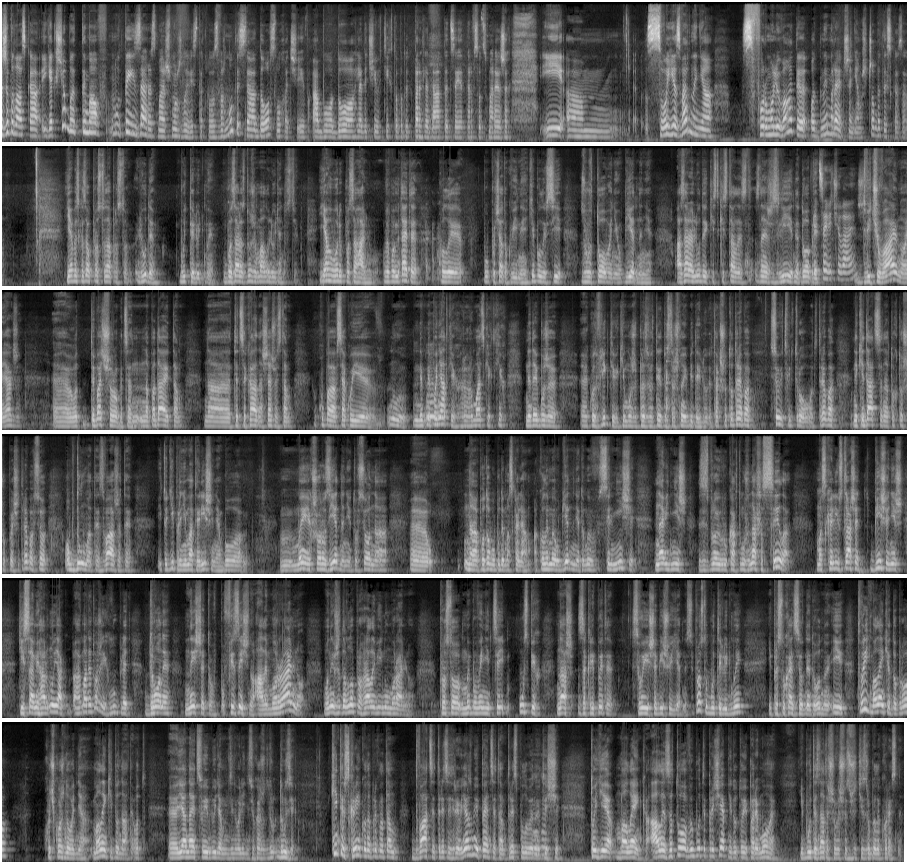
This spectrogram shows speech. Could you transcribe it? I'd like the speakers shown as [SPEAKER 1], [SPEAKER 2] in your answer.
[SPEAKER 1] Скажи, будь ласка, якщо би ти мав, ну ти і зараз маєш можливість таку звернутися до слухачів або до глядачів, ті, хто будуть переглядати цей етер в соцмережах, і ем, своє звернення сформулювати одним реченням, що би ти сказав?
[SPEAKER 2] Я би сказав просто-напросто: люди, будьте людьми, бо зараз дуже мало людяності. Я говорю по загальному. Ви пам'ятаєте, коли був початок війни, які були всі згуртовані, об'єднані. А зараз люди якісь такі стали, знаєш, злі, недобрі.
[SPEAKER 1] Ти це відчуваєш?
[SPEAKER 2] Відчуваю, ну а як же? Е, от ти бачиш, що робиться? Нападають там на ТЦК, на ще щось там. Купа всякої ну, непонятких громадських таких, не дай Боже, е, конфліктів, які можуть призвести до страшної біди люди. Так що тут треба все відфільтровувати. Треба не кидатися на то, хто що пише. Треба все обдумати, зважити і тоді приймати рішення. Бо ми, якщо роз'єднані, то все на, е, на подобу буде москалям. А коли ми об'єднані, то ми сильніші, навіть ніж зі зброєю в руках. Тому що наша сила москалів страшать більше, ніж ті самі гар... Ну як, гармати теж їх луплять, дрони нищать то фізично, але морально вони вже давно програли війну морально. Просто ми повинні цей успіх наш закріпити своєю ще більшою єдністю. Просто бути людьми і прислухатися одне до одного. І творіть маленьке добро, хоч кожного дня, маленькі донати. От е, я навіть своїм людям з інвалідністю кажу, друзі, киньте в скриньку, наприклад, там 20-30 гривень. Я розумію, пенсія там 3,5 тисячі. То є маленька, але зато ви будете причепні до тої перемоги і будете знати, що ви щось в житті зробили корисне.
